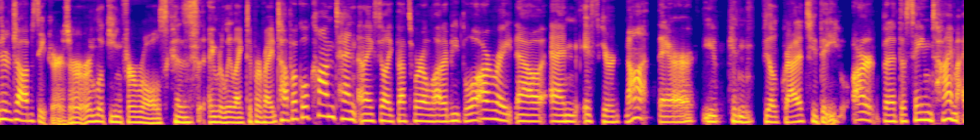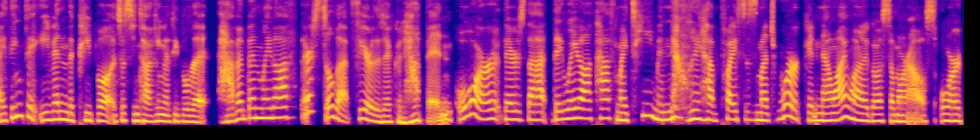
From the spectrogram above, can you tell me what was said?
that are job seekers or, or looking for roles because I really like to provide topical content. And I feel like that's where a lot of people are right now. And if you're not there, you can feel gratitude that you aren't. But at the same time, I think that even the people, just in talking with people that haven't been laid off, there's still that fear that it could happen. Or there's that they laid off half my team and now they have twice as much work. And now now I want to go somewhere else, or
